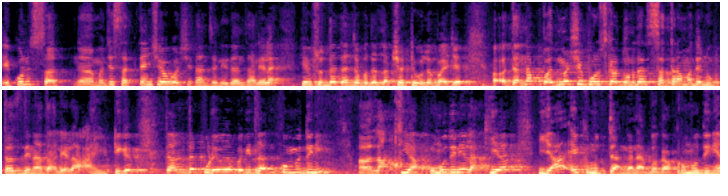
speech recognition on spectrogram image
एकूण सत म्हणजे सत्याऐंशी वर्षी त्यांचं निधन झालेलं आहे. हे सुद्धा त्यांच्याबद्दल लक्षात ठेवलं पाहिजे. त्यांना पद्मश्री पुरस्कार दोन हजार सतरामध्ये नुकताच देण्यात आलेला आहे. ठीक आहे? त्यानंतर पुढे जर बघितलं तर कुमुदिनी लाखिया. कुमुदिनी लाखिया या एक नृत्यांगना आहे बघा. कुमुदिनी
